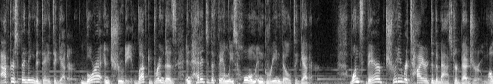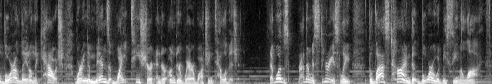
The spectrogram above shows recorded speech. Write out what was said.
After spending the day together, Laura and Trudy left Brenda's and headed to the family's home in Greenville together. Once there, Trudy retired to the master bedroom while Laura laid on the couch wearing a men's white t-shirt and her underwear watching television. That was, rather mysteriously, the last time that Laura would be seen alive.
